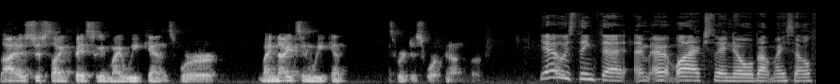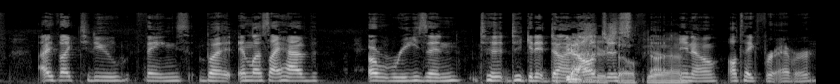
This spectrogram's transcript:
I was just like basically my weekends were my nights and weekends were just working on the book. Yeah, I always think that. I'm, I, well, actually, I know about myself. I like to do things, but unless I have a reason to to get it done, Yeah. I'll Yourself, just, uh, yeah. you know, I'll take forever.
